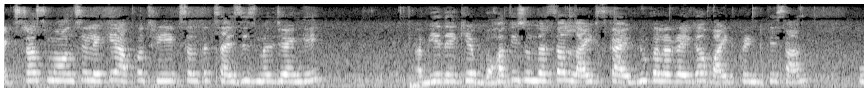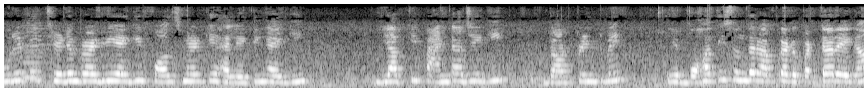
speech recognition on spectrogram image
एक्स्ट्रा स्मॉल से लेके आपको थ्री एक्सएल तक साइजेस मिल जाएँगे। अब ये देखिए, बहुत ही सुंदर सा लाइट स्काई ब्लू कलर रहेगा व्हाइट प्रिंट के साथ। पूरे पे थ्रेड एम्ब्रॉयडरी आएगी फॉल्स मिरर की हाईलाइटिंग आएगी, ये आपकी पैंट आ जाएगी डॉट प्रिंट में। ये बहुत ही सुंदर आपका दुपट्टा रहेगा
